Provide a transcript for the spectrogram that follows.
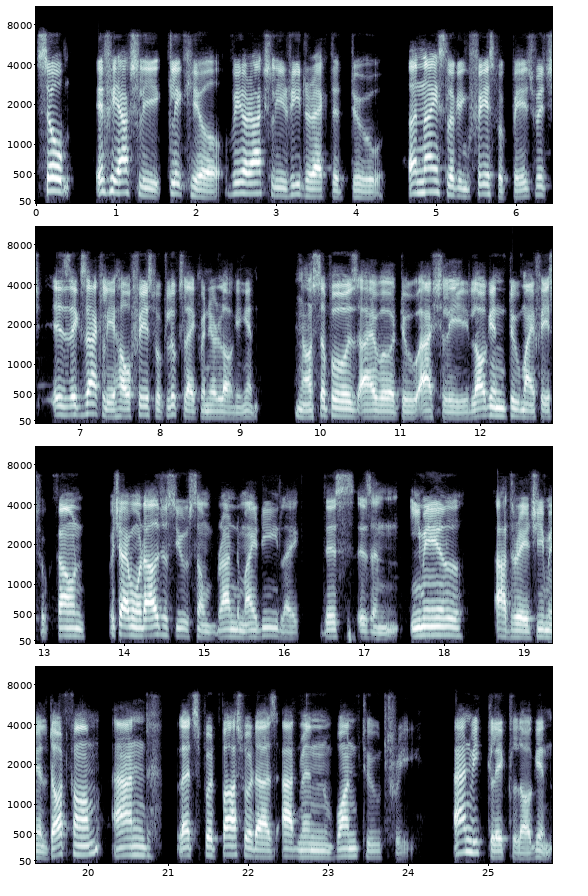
So if we actually click here, we are actually redirected to a nice looking Facebook page, which is exactly how Facebook looks like when you're logging in. Now, suppose I were to actually log into my Facebook account, which I won't, I'll just use some random ID like this is an email at gmail.com and let's put password as admin123 and we click login.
